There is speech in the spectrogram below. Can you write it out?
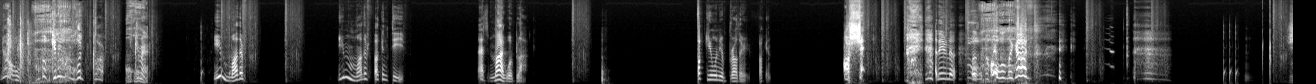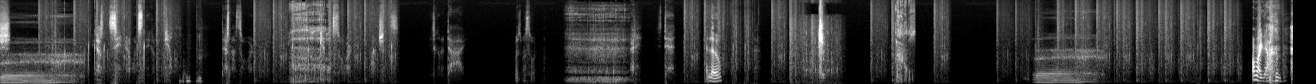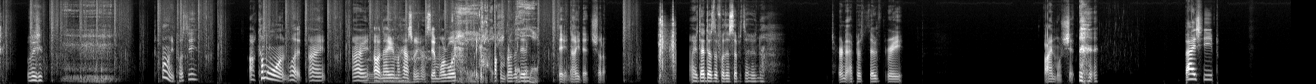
No! No, give me my wood block! Come here! You mother. You motherfucking thief. That's my wood block. Fuck you and your brother, you fucking. Oh shit! I didn't even know. Oh, oh, oh my god! Shh. He doesn't see me. I want to sneak up and kill him. There's my sword. Get my sword. Watch this. He's gonna die. Where's my sword? Ready? He's dead. Hello. Oh my god. What is you- Come on, you pussy. Oh, come on. What? Alright. Alright. Oh, now you're in my house. What, are you gonna steal more wood? Like your fucking brother did? Hey, now you did. Shut up. Alright, that does it for this episode. Turn to episode 3. Find more shit. Bye, sheep.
